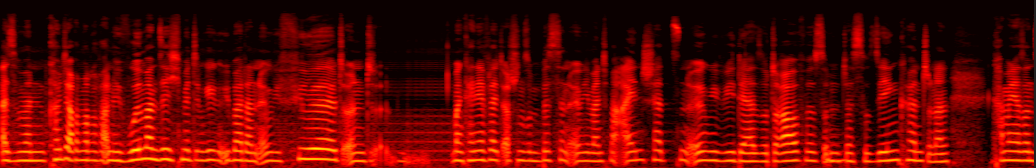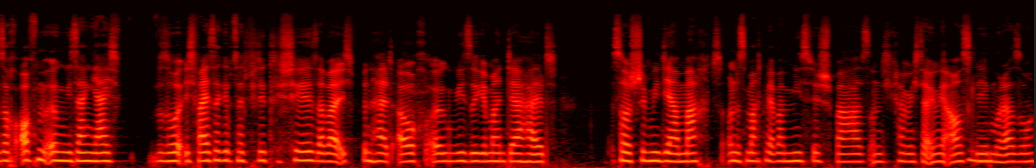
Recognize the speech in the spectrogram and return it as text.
also man kommt ja auch immer darauf an, wie wohl man sich mit dem Gegenüber dann irgendwie fühlt und man kann ja vielleicht auch schon so ein bisschen irgendwie manchmal einschätzen, irgendwie wie der so drauf ist und Mhm. das so sehen könnte und dann kann man ja sonst auch offen irgendwie sagen, ja, ich so, ich weiß, da gibt es halt viele Klischees, aber ich bin halt auch irgendwie so jemand, der halt Social Media macht und es macht mir aber mies viel Spaß und ich kann mich da irgendwie ausleben oder so.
